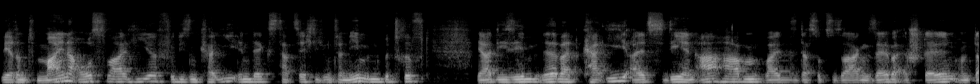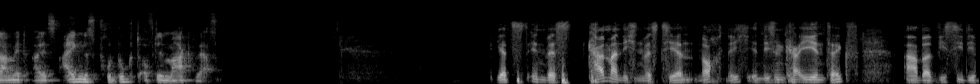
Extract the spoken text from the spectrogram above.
während meine Auswahl hier für diesen KI-Index tatsächlich Unternehmen betrifft, ja, die selber KI als DNA haben, weil sie das sozusagen selber erstellen und damit als eigenes Produkt auf den Markt werfen. Jetzt kann man nicht investieren, noch nicht in diesen KI-Index, aber wie sieht die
